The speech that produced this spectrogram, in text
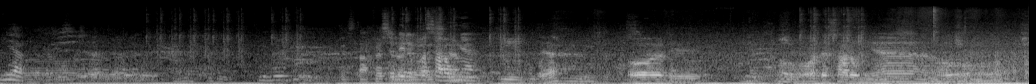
Niat. Itu dilepas sarungnya. Hmm. Ya. Oh, di Oh, ada sarungnya. Oh.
